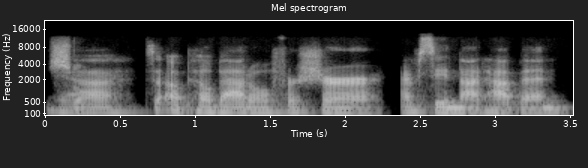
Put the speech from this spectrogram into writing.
Yeah, so. it's an uphill battle for sure. I've seen that happen.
